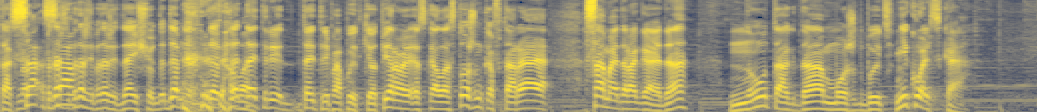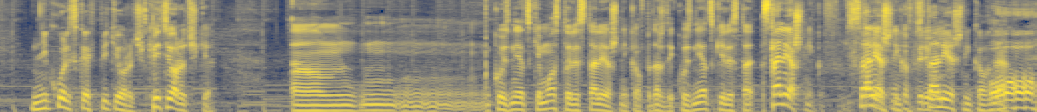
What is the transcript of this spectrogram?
Так, ну, Са- подожди, сам... подожди, подожди, дай еще, дай мне, дай, дай, три, дай три попытки. Вот первая я сказал Остоженко, вторая, самая дорогая, да? Ну, тогда, может быть, Никольская. Никольская в пятерочке. В пятерочке. Эм, Кузнецкий мост или Столешников? Подожди, Кузнецкий или Ста... Столешников? Столешников, Столешников, да.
